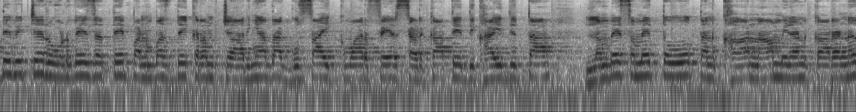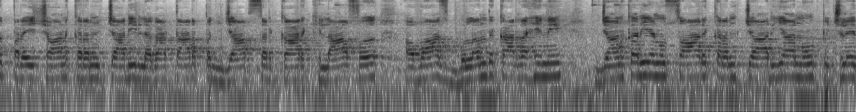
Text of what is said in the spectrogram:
ਦੇ ਵਿੱਚ ਰੋਡਵੇਜ਼ ਅਤੇ ਪਨਬਸ ਦੇ ਕਰਮਚਾਰੀਆਂ ਦਾ ਗੁੱਸਾ ਇੱਕ ਵਾਰ ਫੇਰ ਸੜਕਾਂ ਤੇ ਦਿਖਾਈ ਦਿੱਤਾ। ਲੰਬੇ ਸਮੇਂ ਤੋਂ ਤਨਖਾਹ ਨਾ ਮਿਲਣ ਕਾਰਨ ਪਰੇਸ਼ਾਨ ਕਰਮਚਾਰੀ ਲਗਾਤਾਰ ਪੰਜਾਬ ਸਰਕਾਰ ਖਿਲਾਫ ਆਵਾਜ਼ ਬੁਲੰਦ ਕਰ ਰਹੇ ਨੇ। ਜਾਣਕਾਰੀ ਅਨੁਸਾਰ ਕਰਮਚਾਰੀਆਂ ਨੂੰ ਪਿਛਲੇ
